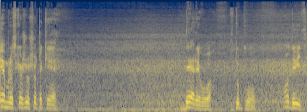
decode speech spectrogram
я вам розкажу, що таке дерево з дуплом. О, дивіться.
